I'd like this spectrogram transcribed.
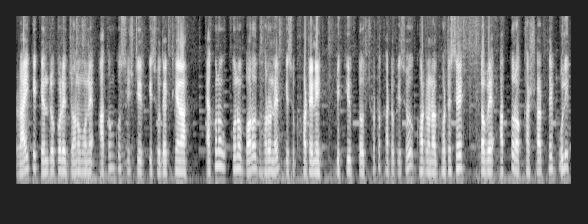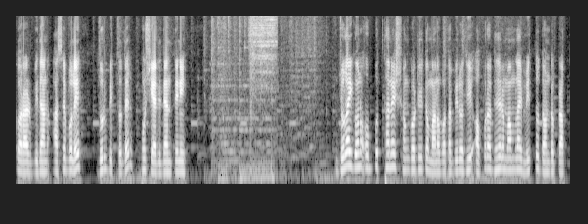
রায়কে কেন্দ্র করে জনমনে আতঙ্ক সৃষ্টির কিছু দেখছে না। এখনও কোনো বড় ধরনের কিছু ঘটেনি। বিক্ষিপ্ত ছোটখাটো কিছু ঘটনা ঘটেছে, তবে আত্মরক্ষার স্বার্থে গুলি করার বিধান আছে বলে দুর্বৃত্তদের হুঁশিয়ারি দেন তিনি। জুলাই গণ অভ্যুত্থানের সংগঠিত মানবতা বিরোধী অপরাধের মামলায় মৃত্যুদণ্ডপ্রাপ্ত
